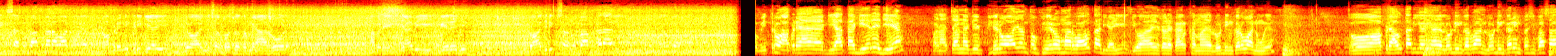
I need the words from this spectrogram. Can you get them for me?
રિક્ષાનું કામ કરાવવાનું તો આપણે નીકળી ગયા છીએ જો, આ શકો છો તમે આ રોડ આપણે જાવી ગેરેજે. તો આજ રિક્ષાનું કામ કરાવી. બરોબર મિત્રો, આપણે ગયા તા ગેરેજે. પણ અચાનક એક ફેરો આવ્યો ને તો ફેરો મારવા આવતા ઈ જો અહીંયા કડે કારખાના લોડિંગ કરવાનું છે તો આપણે આવતા રહ્યા અહીંયા લોડિંગ કરવાનું લોડિંગ કરીને પછી પાછા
